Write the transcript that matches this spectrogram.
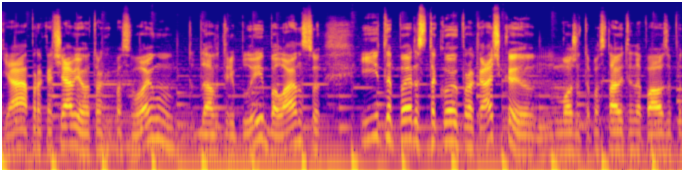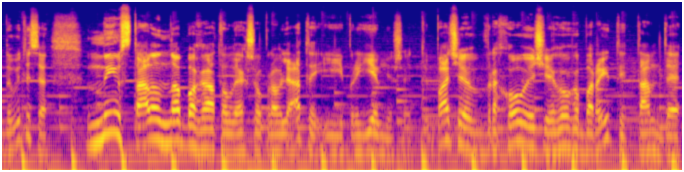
Я прокачав його трохи по-своєму, додав дрібли, балансу. І тепер з такою прокачкою можете поставити на паузу, подивитися. Ним стало набагато легше управляти і приємніше. Тим паче, враховуючи його габарити, там, де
